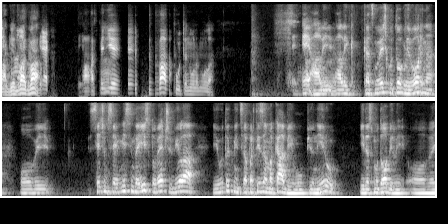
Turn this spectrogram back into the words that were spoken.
Hag je 2-2. Art Media je dva puta 0-0. E, ali, ali kad smo već kod tog Livorna, ovaj, sjećam se, mislim da je isto večer bila i utakmica Partizan Makabi u Pioniru i da smo dobili ovaj,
